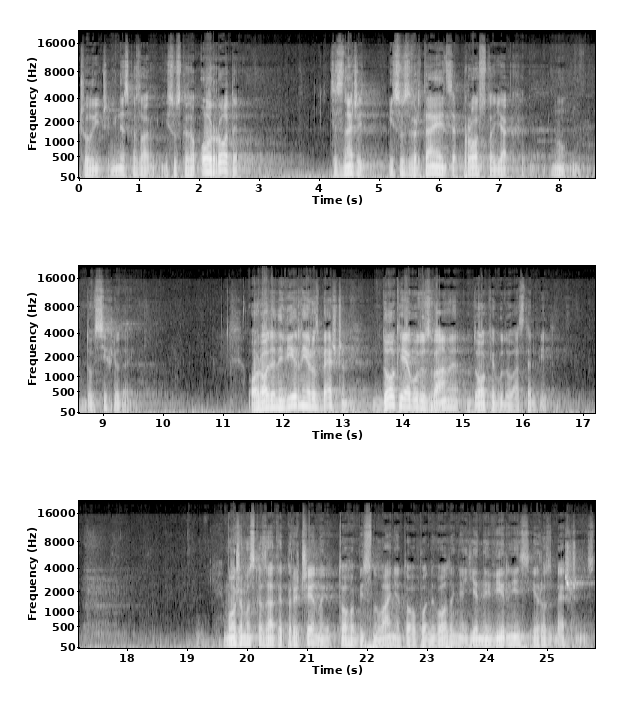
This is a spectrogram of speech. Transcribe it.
Чоловіче, він не сказав. Ісус сказав, о роде. Це значить, Ісус звертається просто як ну, до всіх людей. О роде невірний і розбещений. Доки я буду з вами, доки буду вас терпіти. Можемо сказати, причиною того біснування, того поневолення є невірність і розбещеність.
